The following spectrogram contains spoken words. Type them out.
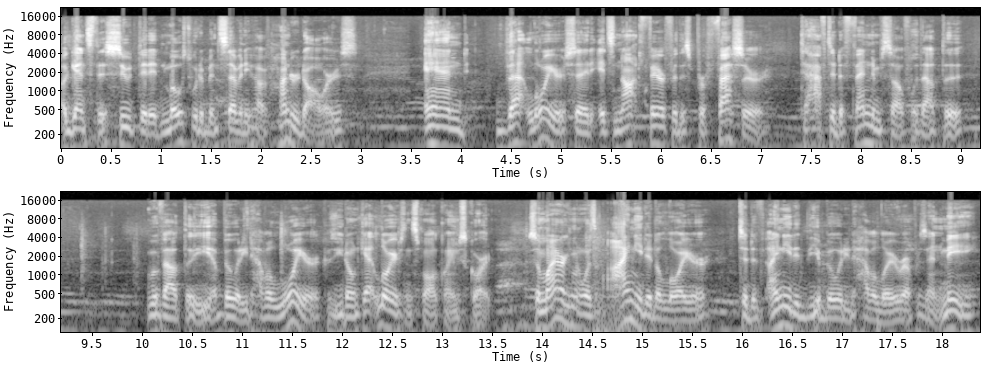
against this suit that at most would have been $7500 and that lawyer said it's not fair for this professor to have to defend himself without the without the ability to have a lawyer because you don't get lawyers in small claims court. So my argument was I needed a lawyer to de- I needed the ability to have a lawyer represent me,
